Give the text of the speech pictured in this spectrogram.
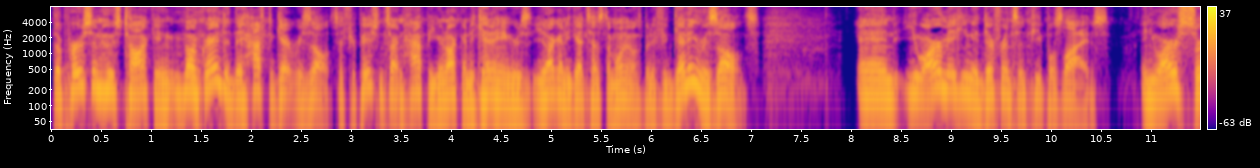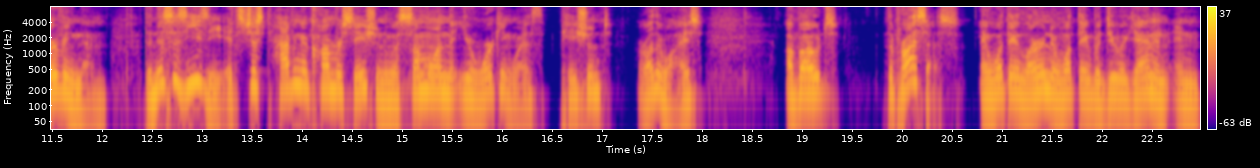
the person who's talking, now granted, they have to get results. If your patients aren't happy, you're not going to get any, you're not going to get testimonials. But if you're getting results and you are making a difference in people's lives and you are serving them, then this is easy. It's just having a conversation with someone that you're working with, patient or otherwise, about the process and what they learned and what they would do again and, and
